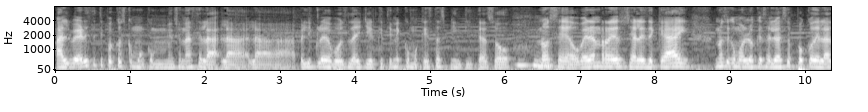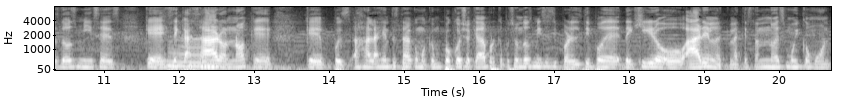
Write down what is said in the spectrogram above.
al ver este tipo de cosas, como, como mencionaste, la, la, la película de Buzz Lightyear, que tiene como que estas pintitas, o no sé, o ver en redes sociales de que hay, no sé, como lo que salió hace poco de las dos mises que se ah. casaron, ¿no? Que que pues ajá, la gente estaba como que un poco choqueada porque pues son dos mises y por el tipo de, de giro o área en la, que están no es muy común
